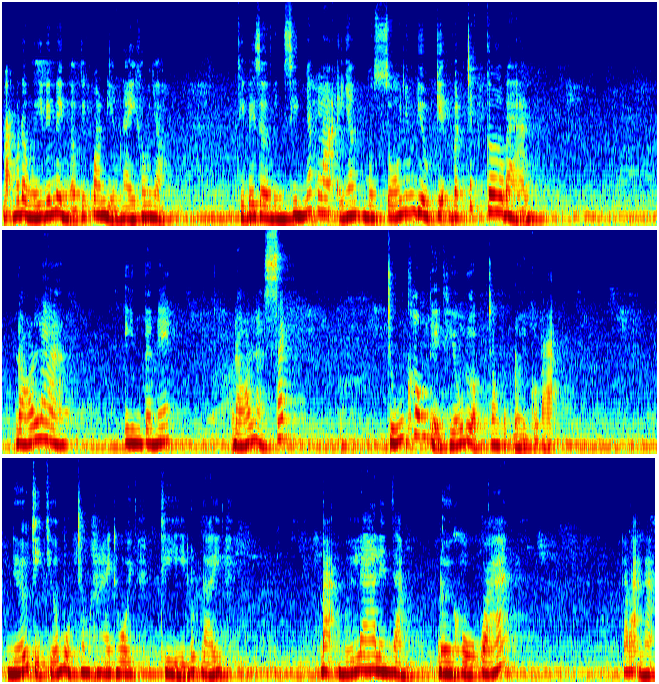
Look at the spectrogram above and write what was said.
Bạn có đồng ý với mình ở cái quan điểm này không nhỉ? Thì bây giờ mình xin nhắc lại nhé một số những điều kiện vật chất cơ bản. Đó là internet. Đó là sách chúng không thể thiếu được trong cuộc đời của bạn. Nếu chỉ thiếu một trong hai thôi, thì lúc đấy bạn mới la lên rằng, đời khổ quá. Các bạn ạ.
